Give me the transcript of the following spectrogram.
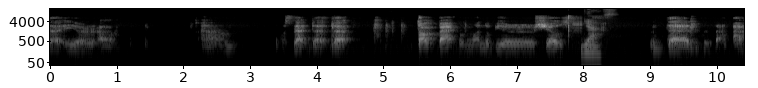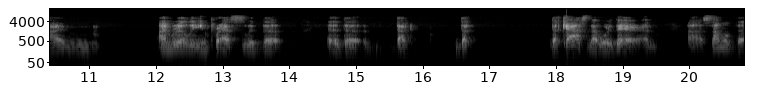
uh, your, uh, um, what's that, the, the talk back on one of your shows? Yes. That I'm, I'm really impressed with the, uh, the, the, the, the cast that were there and uh, some of the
